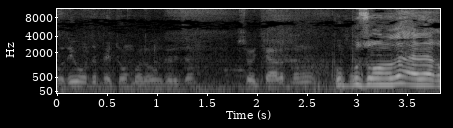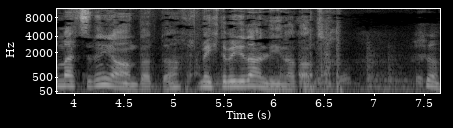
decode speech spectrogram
o deyir orada beton var, onu qıracağam. Gəlib bunu Bu bu zonada Ərəq məscidin yanındadır da. Məktəbə gedən linadandır. Şu.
